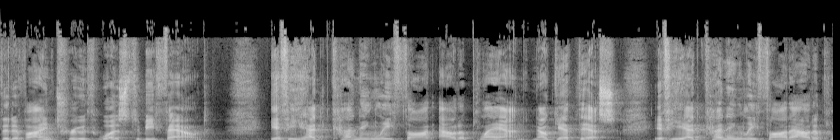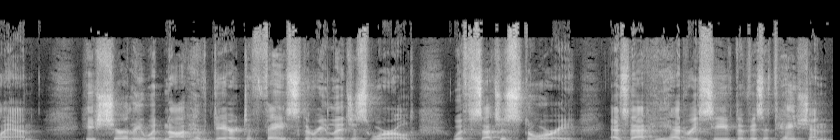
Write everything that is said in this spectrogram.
the divine truth was to be found. If he had cunningly thought out a plan, now get this, if he had cunningly thought out a plan, he surely would not have dared to face the religious world with such a story as that he had received a visitation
